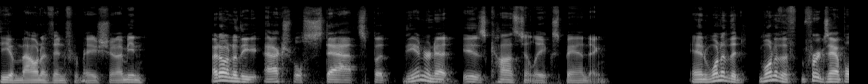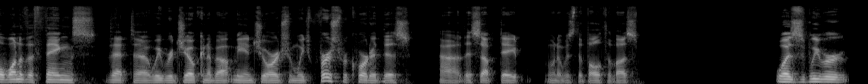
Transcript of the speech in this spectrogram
the amount of information. I mean, I don't know the actual stats, but the internet is constantly expanding. And one of the one of the for example, one of the things that uh, we were joking about me and George when we first recorded this uh, this update when it was the both of us was we were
